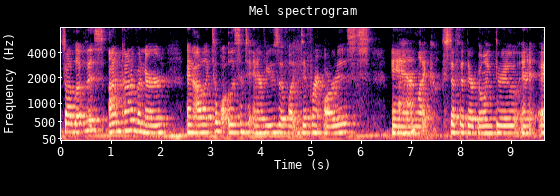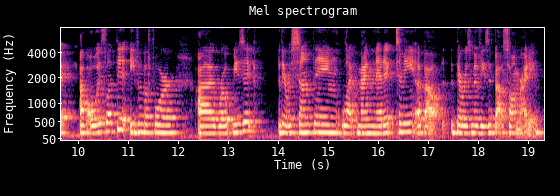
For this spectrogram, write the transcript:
So I love this. I'm kind of a nerd, and I like to wa- listen to interviews of like different artists and Uh-huh. like stuff that they're going through. And it, it, I've always loved it, even before I wrote music. There was something like magnetic to me about there was movies about songwriting.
